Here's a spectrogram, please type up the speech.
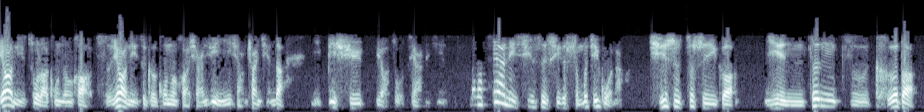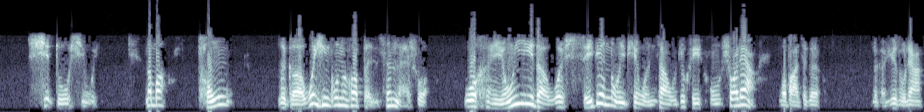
要你做了公众号，只要你这个公众号想运营、想赚钱的，你必须要做这样的形式。那么这样的形式是一个什么结果呢？其实这是一个。饮鸩止渴的吸毒行为。那么，从那个微信公众号本身来说，我很容易的，我随便弄一篇文章，我就可以从刷量，我把这个那个阅读量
